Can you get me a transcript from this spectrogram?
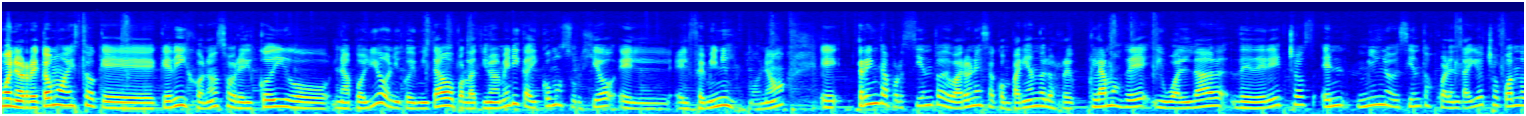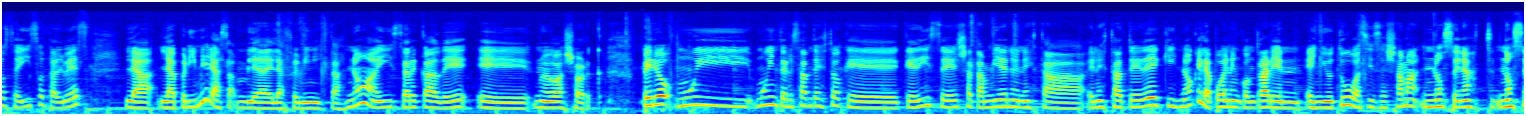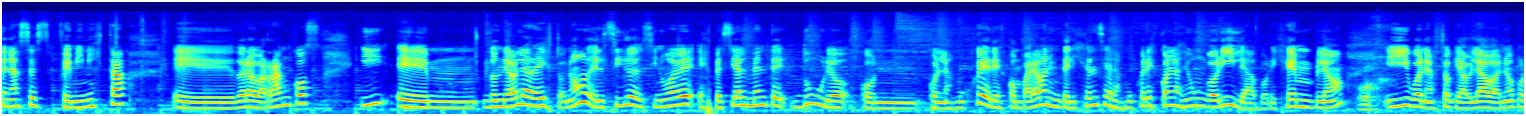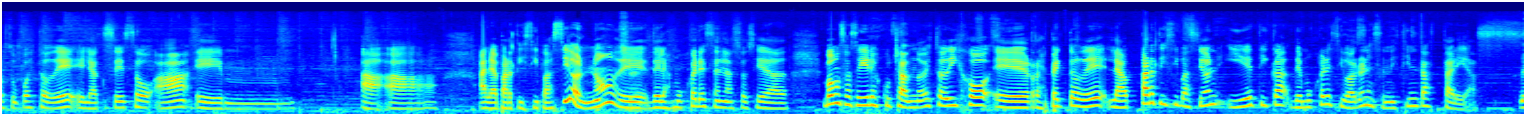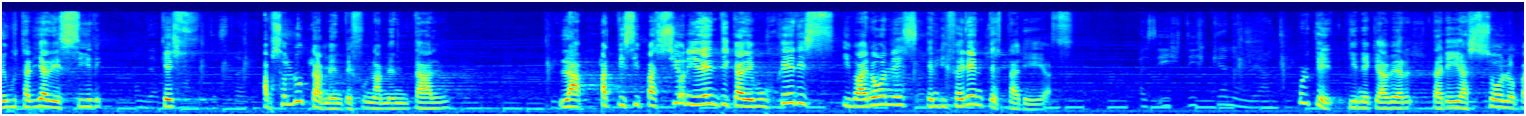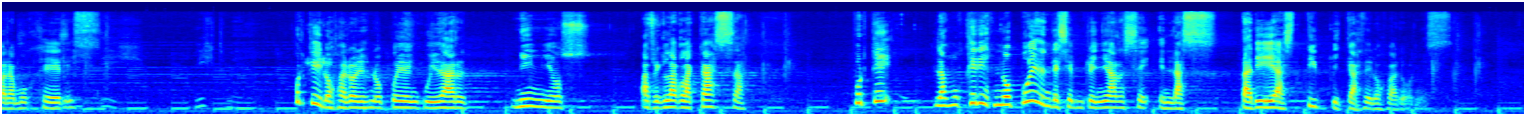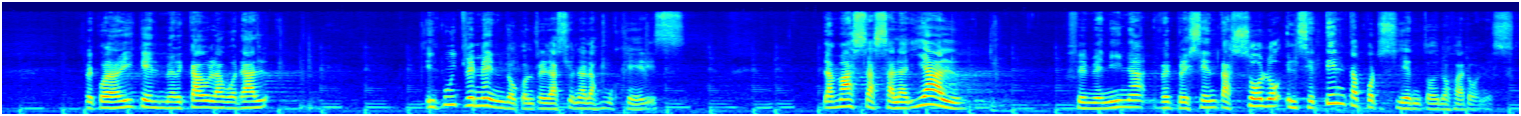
Bueno, retomo esto que, que dijo, ¿no? Sobre el código napoleónico imitado por Latinoamérica y cómo surgió el, feminismo, ¿no? Eh, 30% de varones acompañando los reclamos de igualdad de derechos en 1948, cuando se hizo tal vez la, la primera asamblea de las feministas, ¿no? Ahí cerca de eh, Nueva York. Pero muy, muy interesante esto que, que dice ella también en esta, en esta TDX, ¿no? Que la pueden encontrar en, en YouTube, así se llama, No se, nace, no se nace feminista, eh, Dora Barrancos, y eh, donde habla de esto, ¿no? Del siglo XIX especialmente duro con, con las mujeres. Comparaban inteligencia de las mujeres con las de un gorila, por ejemplo. Oh. Y bueno, esto que hablaba, ¿no? Por supuesto, del el acceso a, eh, a, a- a la participación, ¿no? De, Sí. de las mujeres en la sociedad. Vamos a seguir escuchando. Esto dijo eh, respecto de la participación y ética de mujeres y varones en distintas tareas. me gustaría decir que es absolutamente fundamental la participación idéntica de mujeres y varones en diferentes tareas. ¿Por qué tiene que haber tareas solo para mujeres? ¿Por qué los varones no pueden cuidar niños, arreglar la casa? ¿Por qué las mujeres no pueden desempeñarse en las tareas típicas de los varones? Recordaré que el mercado laboral es muy tremendo con relación a las mujeres. La masa salarial femenina representa solo el 70% de los varones.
